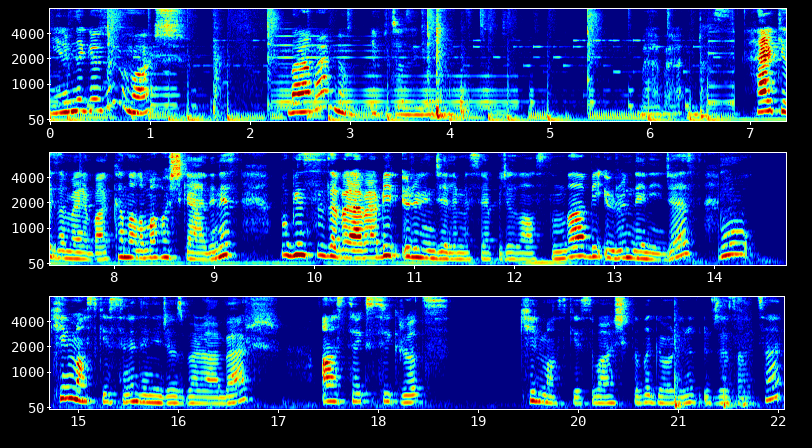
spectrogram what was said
Yerimde gözün mü var? Beraber mi yapacağız yine? Beraber yapacağız. Herkese merhaba. Kanalıma hoş geldiniz. Bugün sizle beraber bir ürün incelemesi yapacağız aslında. Bir ürün deneyeceğiz. Bu kil maskesini deneyeceğiz beraber. Aztec Secret kil maskesi başlıkta da gördüğünüz üzere zaten.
